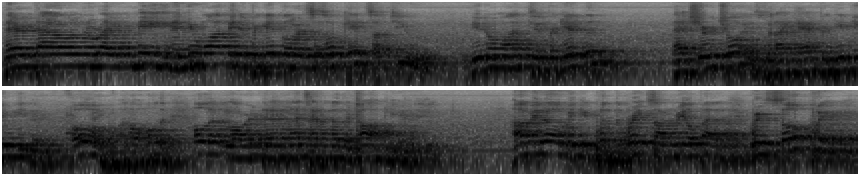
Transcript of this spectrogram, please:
They're downright mean, and you want me to forgive. Lord says, okay, it's up to you. If you don't want to forgive them, that's your choice, but I can't forgive you either. Oh, hold it, hold it, Lord. Then let's have another talk here. How many know we can put the brakes on real fast? We're so quick,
